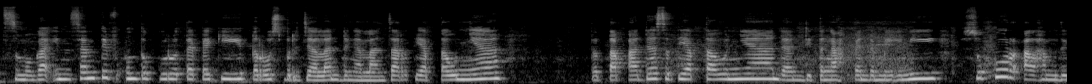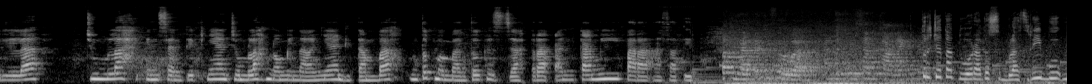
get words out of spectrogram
Semoga insentif untuk guru TPK terus berjalan dengan lancar tiap tahunnya tetap ada setiap tahunnya dan di tengah pandemi ini syukur alhamdulillah jumlah insentifnya, jumlah nominalnya ditambah untuk membantu kesejahteraan kami para asatid. Tercatat 211.455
